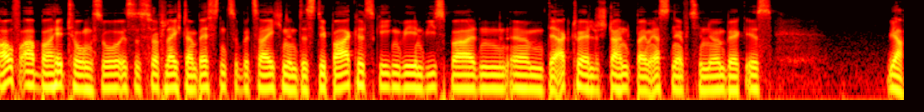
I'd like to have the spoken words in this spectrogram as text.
Aufarbeitung, so ist es vielleicht am besten zu bezeichnen, des Debakels gegen Wien Wiesbaden. Ähm, der aktuelle Stand beim ersten FC Nürnberg ist, ja,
